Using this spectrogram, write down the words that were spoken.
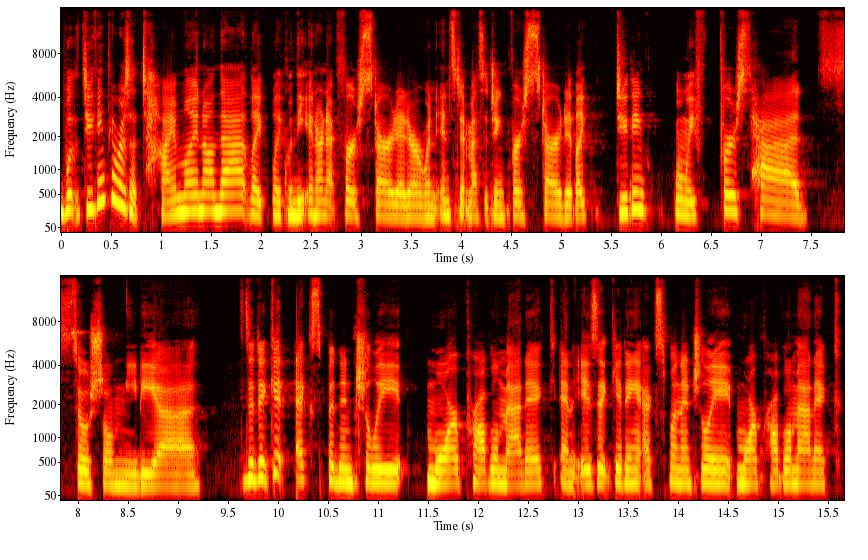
Do you think there was a timeline on that? Like, like when the internet first started or when instant messaging first started? Like, do you think when we first had social media, did it get exponentially more problematic? And is it getting exponentially more problematic?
